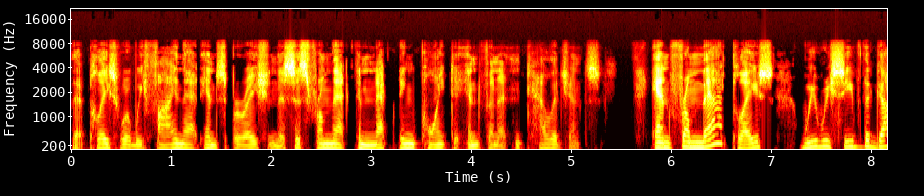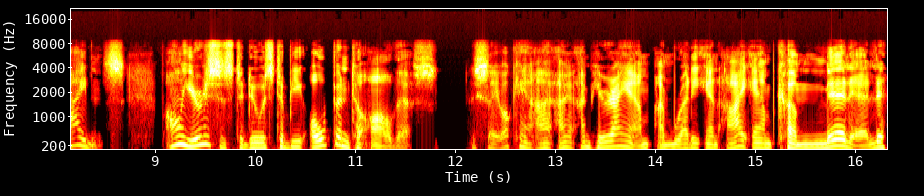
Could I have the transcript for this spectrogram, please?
that place where we find that inspiration. This is from that connecting point to infinite intelligence. And from that place, we receive the guidance. All yours is to do is to be open to all this. Say, okay, I, I, I'm here, I am, I'm ready, and I am committed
